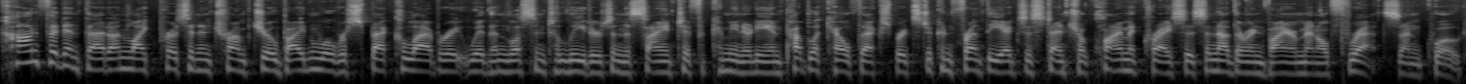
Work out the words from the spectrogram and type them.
confident that, unlike President Trump, Joe Biden will respect, collaborate with, and listen to leaders in the scientific community and public health experts to confront the existential climate crisis and other environmental threats, unquote.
